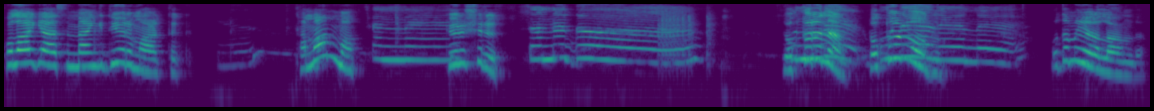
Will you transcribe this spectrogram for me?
Kolay gelsin. Ben gidiyorum artık. Tamam mı? Sana, Görüşürüz. sana da. Doktor hanım. Doktor mu oldun? O da mı yaralandı?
